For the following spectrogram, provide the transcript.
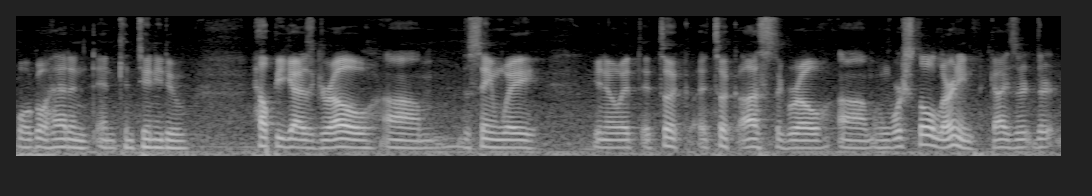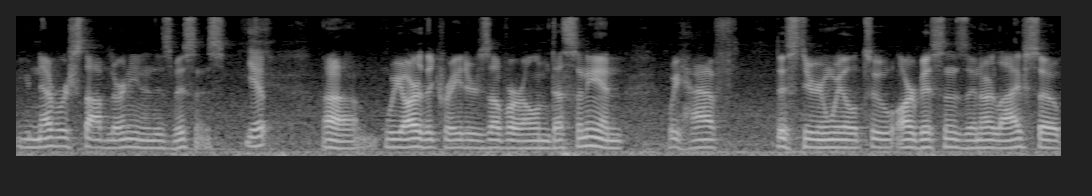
we'll go ahead and, and continue to help you guys grow um, the same way you know it, it took it took us to grow um, and we're still learning. Guys there there you never stop learning in this business. Yep. um, we are the creators of our own destiny and we have the steering wheel to our business and our life so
